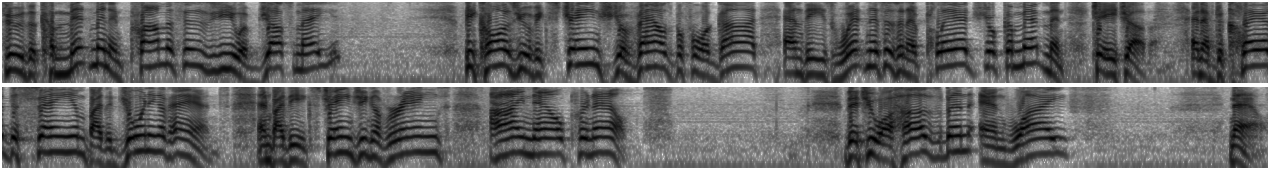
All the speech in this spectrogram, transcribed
through the commitment and promises you have just made. Because you have exchanged your vows before God and these witnesses and have pledged your commitment to each other and have declared the same by the joining of hands and by the exchanging of rings, I now pronounce that you are husband and wife. Now,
